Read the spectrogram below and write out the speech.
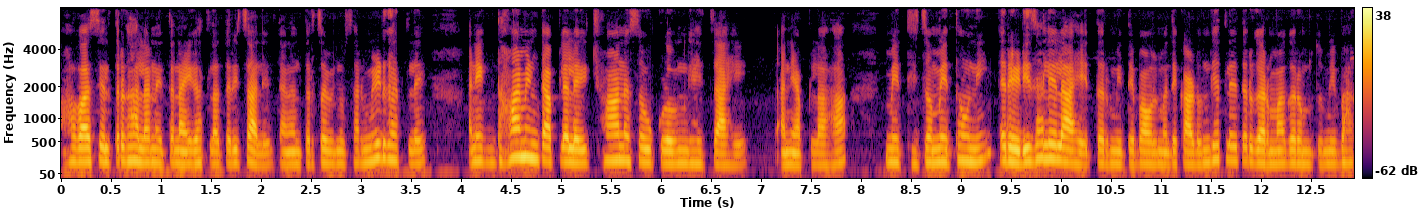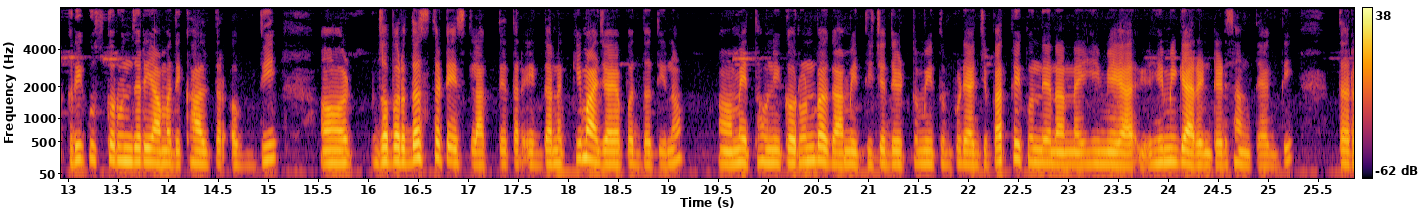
हवा असेल तर घाला नाही तर नाही घातला तरी चालेल. त्यानंतर चवीनुसार मीठ घातलं आहे आणि एक दहा मिनटं आपल्याला छान असं उकळवून घ्यायचं आहे. आणि आपला हा मेथीचं मेथवणी रेडी झालेलं आहे. तर मी ते बाउलमध्ये काढून घेतलं आहे तर गरमागरम तुम्ही भाकरी कुस करून जर यामध्ये खाल तर अगदी जबरदस्त टेस्ट लागते. तर एकदा नक्की माझ्या या पद्धतीनं मेथवणी करून बघा. मेथीचे देठ तुम्ही इथून पुढे अजिबात फेकून देणार नाही. ही मी हे मी गॅरंटेड सांगते अगदी. तर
